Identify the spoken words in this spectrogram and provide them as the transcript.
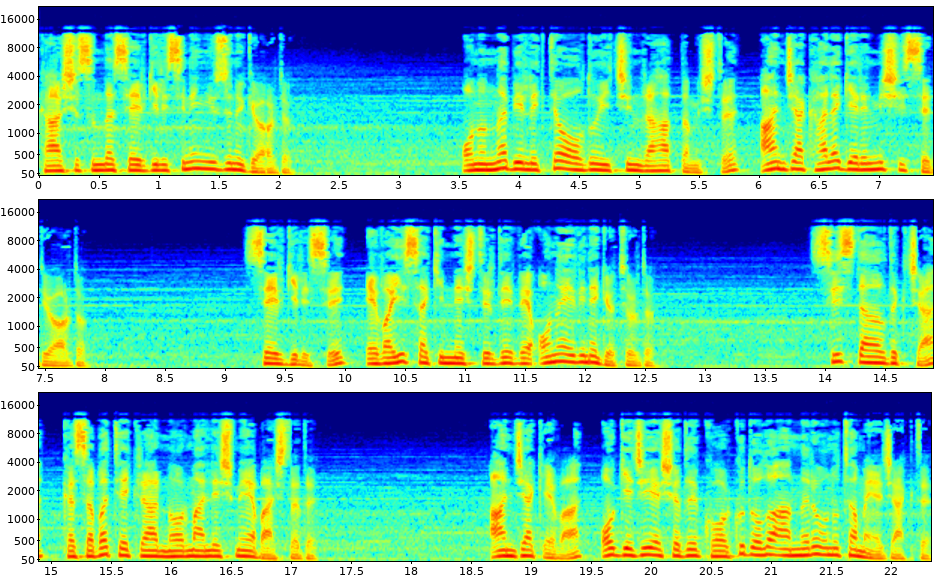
karşısında sevgilisinin yüzünü gördü. Onunla birlikte olduğu için rahatlamıştı, ancak hala gerilmiş hissediyordu. Sevgilisi, Eva'yı sakinleştirdi ve onu evine götürdü. Sis dağıldıkça, kasaba tekrar normalleşmeye başladı. Ancak Eva, o gece yaşadığı korku dolu anları unutamayacaktı.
